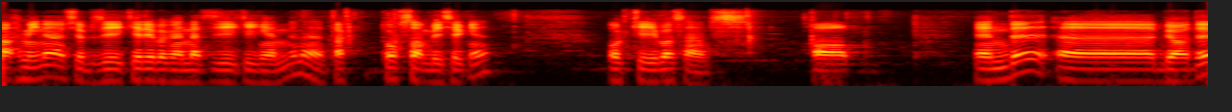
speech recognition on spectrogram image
taxminan o'sha bizga kerak bo'lgan natijaga kelganda mana to'qson besh ekan ok bosamiz hop endi bu yerda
